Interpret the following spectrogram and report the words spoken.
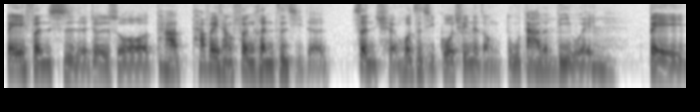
悲愤式的，就是说他他非常愤恨自己的政权或自己过去那种独大的地位被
